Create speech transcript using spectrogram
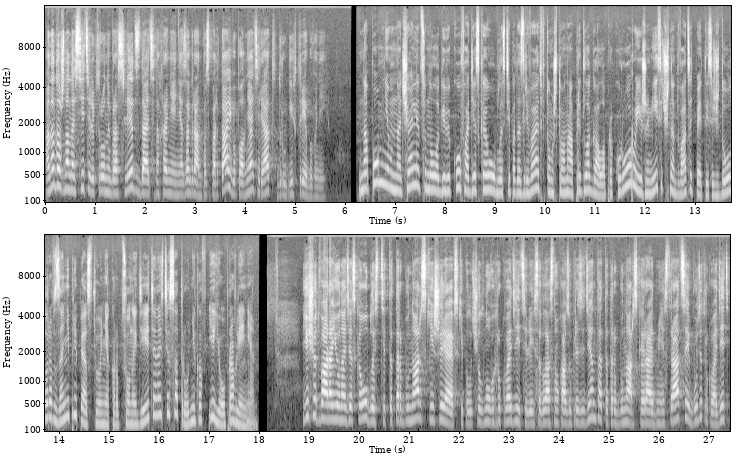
Она должна носить электронный браслет, сдать на хранение загранпаспорта и выполнять ряд других требований. Напомним, начальницу налоговиков Одесской области подозревают в том, что она предлагала прокурору ежемесячно 25 тысяч долларов за непрепятствование коррупционной деятельности сотрудников ее управления. Еще два района Одесской области, Татарбунарский и Ширяевский, получил новых руководителей. Согласно указу президента, Татарбунарской райадминистрации будет руководить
